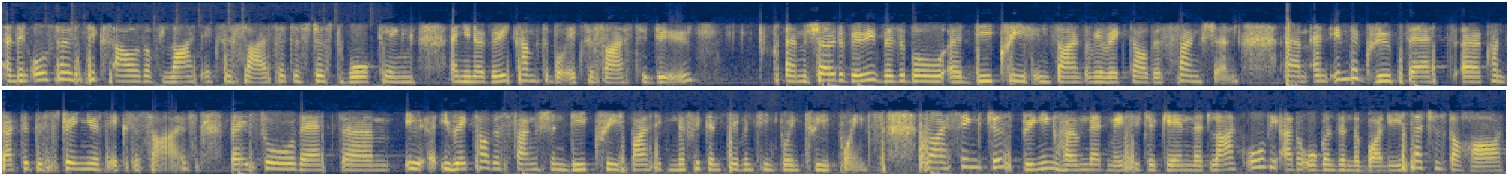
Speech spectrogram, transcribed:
and then also six hours of light exercise, such as just walking and, you know, very comfortable exercise to do um, showed a very visible uh, decrease in signs of erectile dysfunction. Um, and in the group that uh, conducted the strenuous exercise, they saw that um, e- erectile dysfunction decreased by a significant 17.3 points. So I think just bringing home that message again that like all the other organs in the body, such as the heart,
